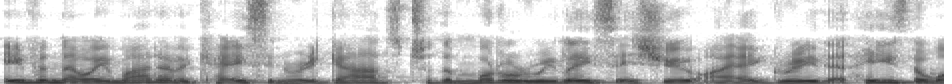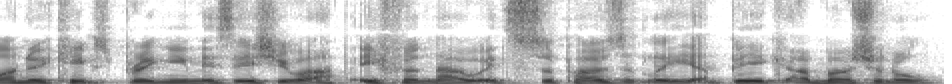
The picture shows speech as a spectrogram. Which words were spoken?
Even though he might have a case in regards to the model release issue, I agree that he's the one who keeps bringing this issue up, even though it's supposedly a big emotional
